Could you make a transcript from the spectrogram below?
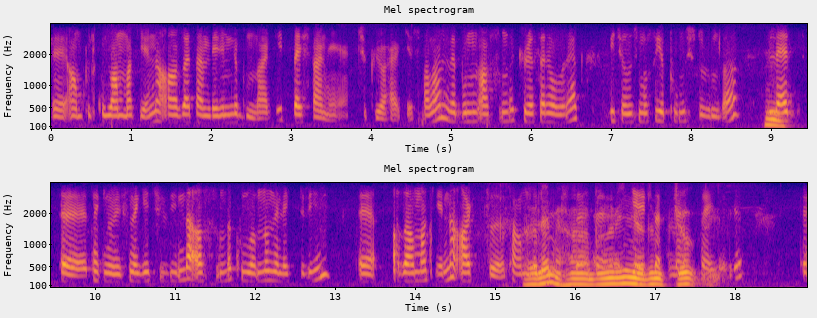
e, ampul kullanmak yerine Aa, zaten verimli bunlar deyip beş taneye çıkıyor herkes falan ve bunun aslında küresel olarak bir çalışması yapılmış durumda. Hmm. LED e, teknolojisine geçildiğinde aslında kullanılan elektriğin e, azalmak yerine arttı. Tam Öyle mi? Işte, ha, bunu e, bilmiyordum. Çok şeyleri. E,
